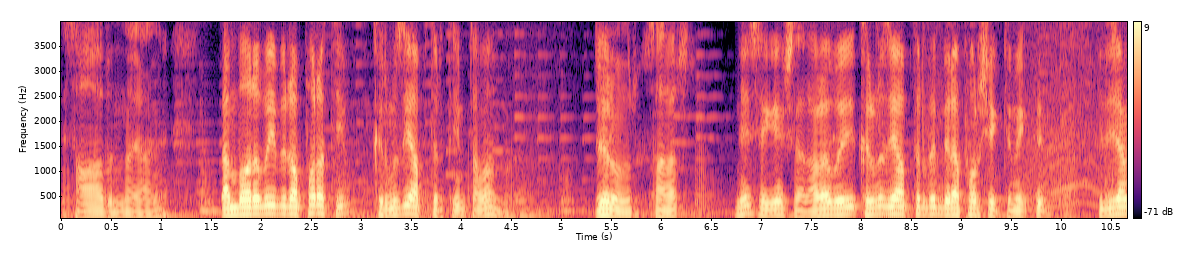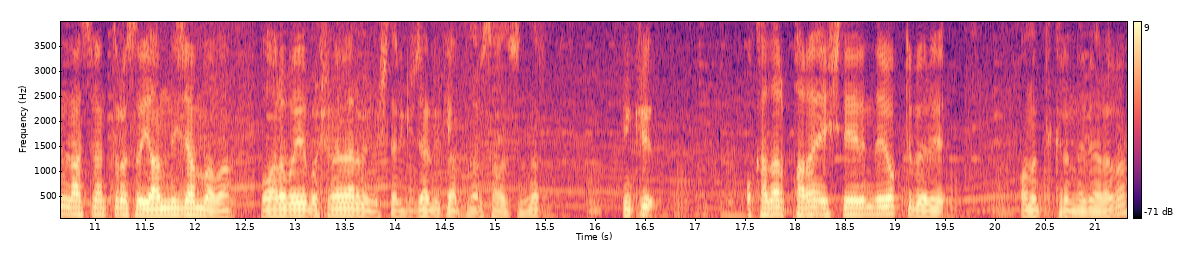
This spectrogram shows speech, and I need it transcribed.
Hesabında yani. Ben bu arabayı bir rapor atayım. Kırmızı yaptırtayım tamam mı? Güzel olur, sarar. Neyse gençler arabayı kırmızı yaptırdım bir rapor çektim ektim. Gideceğim Las Venturas'a yanlayacağım baba. Bu arabayı boşuna vermemişler. Güzellik yaptılar sağ olsunlar. Çünkü o kadar para eşdeğerinde yoktu böyle onun tıkırında bir araba.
